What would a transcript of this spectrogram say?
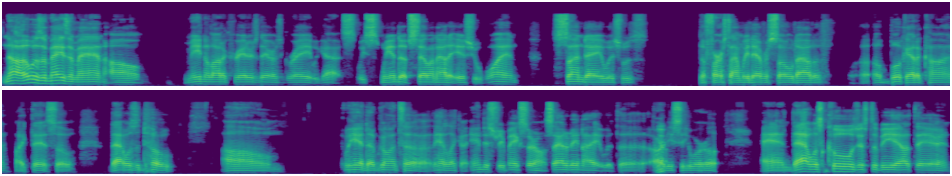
no, it was amazing, man. Um, meeting a lot of creators there was great. We got we we ended up selling out of issue one Sunday, which was the first time we'd ever sold out of a, a book at a con like that. So that was a dope. Um, we ended up going to they had like an industry mixer on Saturday night with the yep. RDC World, and that was cool just to be out there. And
